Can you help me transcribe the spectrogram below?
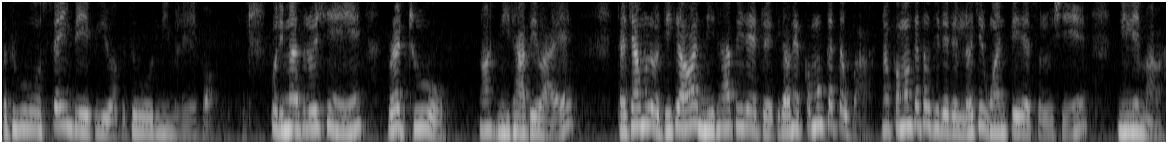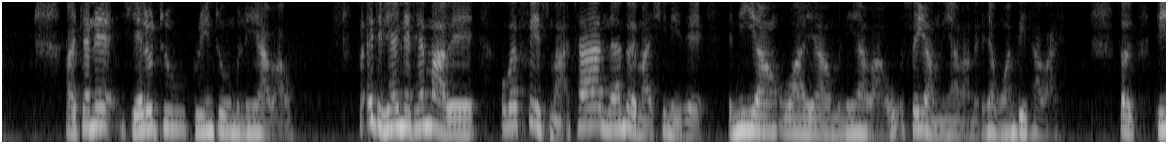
ဘသူကိုစိမ့်ပေးပြီးတော့ဘသူကိုหนีမလဲပေါ့ ဟိုဒီမှာဆိုလို့ရှိရင် red 2ကိုเนาะหนีထားပေးပါတယ်ဒါကြောင့်မလို့ဒီကောင်ကหนีထားပေးတဲ့အတွက်ဒီကောင်နဲ့ common ကတ်တုတ်ပါเนาะ common ကတ်တုတ်ဖြစ်တဲ့ logic 1ပေးတယ်ဆိုလို့ရှိရင်หนีလင်းပါပါအဲကျန်တဲ့ yellow 2 green 2မလင်းရပါဘူးဆိုတော့အဲ့ဒီပြိုင်နဲ့ထဲမှာပဲဟိုဘက် face မှာအခြားလမ်းတွေမှာရှိနေတဲ့အနီရောင်ဝါရောင်မလင်းရပါဘူးအစိမ်းရောင်လင်းရပါမယ်ဒါကြောင့်1ပေးထားပါတယ်ဆိုတော့ဒီ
